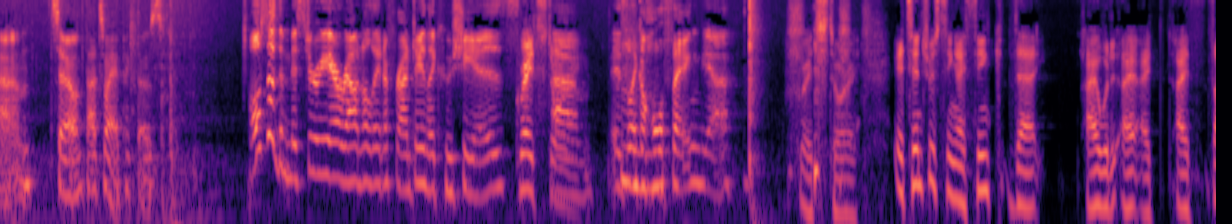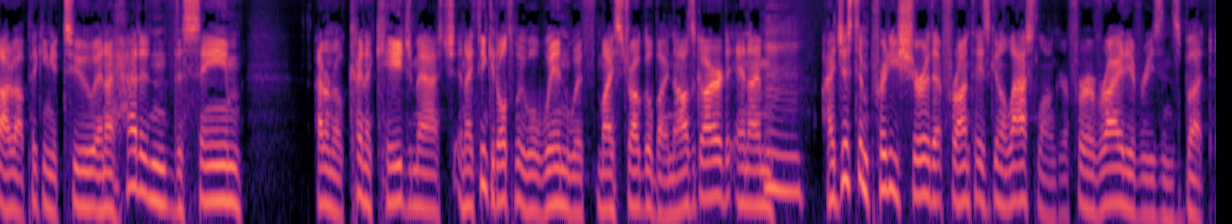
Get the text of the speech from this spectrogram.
um, so that's why i picked those also the mystery around elena ferrante like who she is Great story. um, is like a whole thing yeah Great story. it's interesting. I think that I would. I, I I thought about picking it too, and I had it in the same. I don't know, kind of cage match, and I think it ultimately will win with "My Struggle" by Knausgaard. And I'm, I just am pretty sure that Ferrante is going to last longer for a variety of reasons. But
